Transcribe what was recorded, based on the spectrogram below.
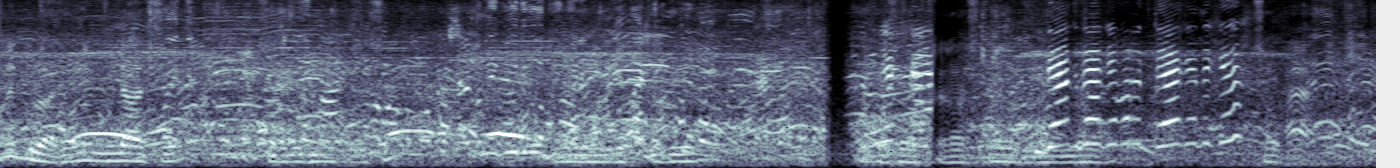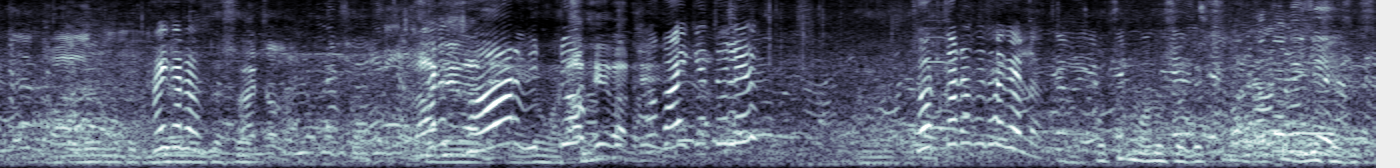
অনেকগুলো আছে অনেক লীলা আছে। দেখ দেখ এবারে দেখ এদিকে। সবাইকে তুলে। ছোটখাটো কোথায় গেল? প্রচুর মানুষ দেখছি। কত মানুষ এসেছে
